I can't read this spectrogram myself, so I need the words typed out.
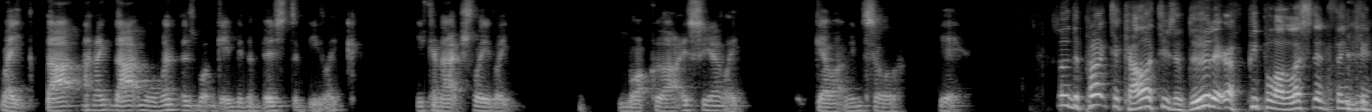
like that, I think that moment is what gave me the boost to be like, you can actually like work with artists here, like, get what I mean? So, yeah. So the practicalities of doing it, if people are listening thinking,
